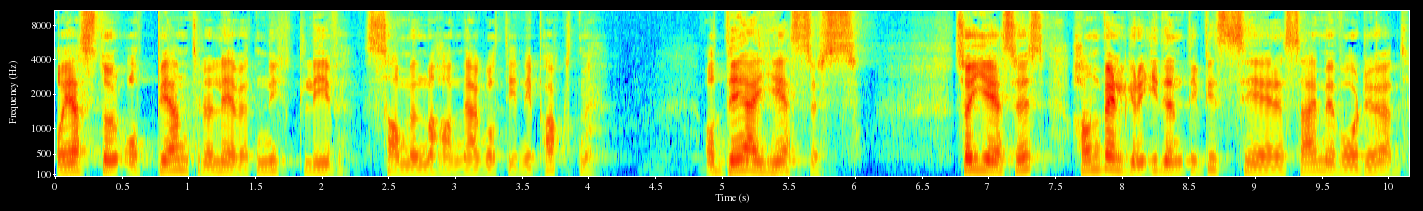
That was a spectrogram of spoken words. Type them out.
og jeg står opp igjen til å leve et nytt liv sammen med han jeg har gått inn i pakt med. Og det er Jesus. Så Jesus han velger å identifisere seg med vår død.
